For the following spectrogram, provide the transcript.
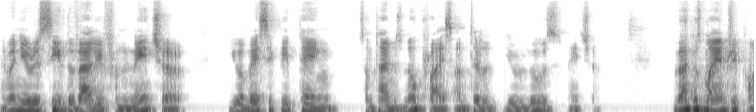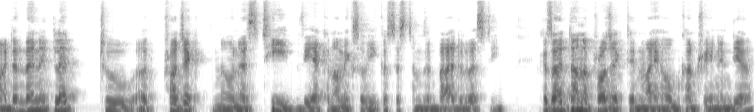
And when you receive the value from nature, you are basically paying sometimes no price until you lose nature. That was my entry point, and then it led to a project known as TEEB, the Economics of Ecosystems and Biodiversity, because I'd done a project in my home country in India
